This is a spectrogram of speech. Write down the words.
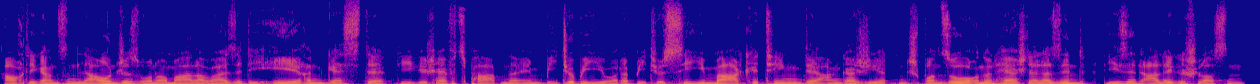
Auch die ganzen Lounges, wo normalerweise die Ehrengäste, die Geschäftspartner im B2B oder B2C Marketing der engagierten Sponsoren und Hersteller sind, die sind alle geschlossen.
